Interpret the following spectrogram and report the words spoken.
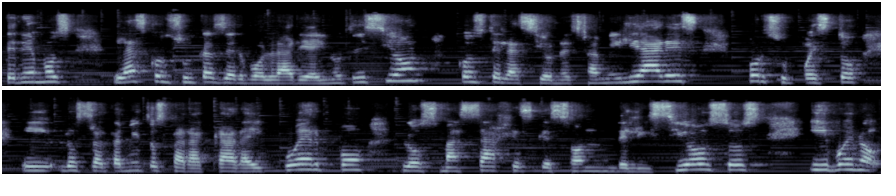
tenemos las consultas de herbolaria y nutrición, constelaciones familiares, por supuesto, los tratamientos para cara y cuerpo, los masajes que son deliciosos y bueno,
